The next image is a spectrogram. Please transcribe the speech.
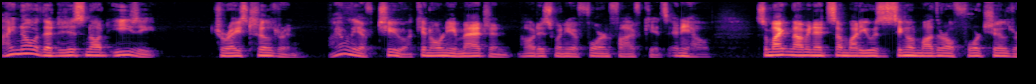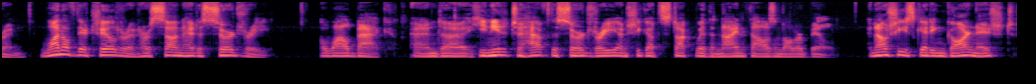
I know that it is not easy to raise children. I only have two. I can only imagine how it is when you have four and five kids. Anyhow, so Mike nominated somebody who is a single mother of four children. One of their children, her son, had a surgery a while back, and uh, he needed to have the surgery, and she got stuck with a $9,000 bill. And now she's getting garnished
